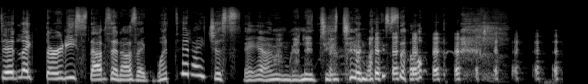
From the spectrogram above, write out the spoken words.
did like 30 steps and I was like, what did I just say I'm going to do to myself?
